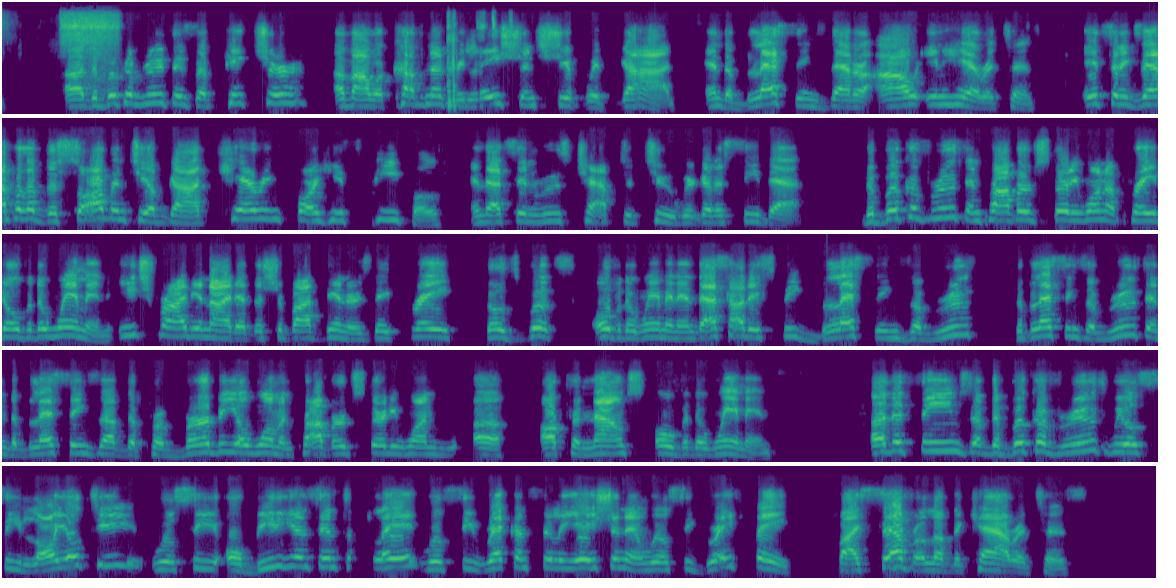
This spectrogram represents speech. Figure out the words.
Uh, the book of Ruth is a picture of our covenant relationship with God and the blessings that are our inheritance. It's an example of the sovereignty of God caring for his people. And that's in Ruth chapter 2. We're going to see that. The book of Ruth and Proverbs 31 are prayed over the women. Each Friday night at the Shabbat dinners, they pray those books over the women. And that's how they speak blessings of Ruth, the blessings of Ruth and the blessings of the proverbial woman. Proverbs 31 uh, are pronounced over the women. Other themes of the book of Ruth, we'll see loyalty, we'll see obedience into play, we'll see reconciliation, and we'll see great faith by several of the characters.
